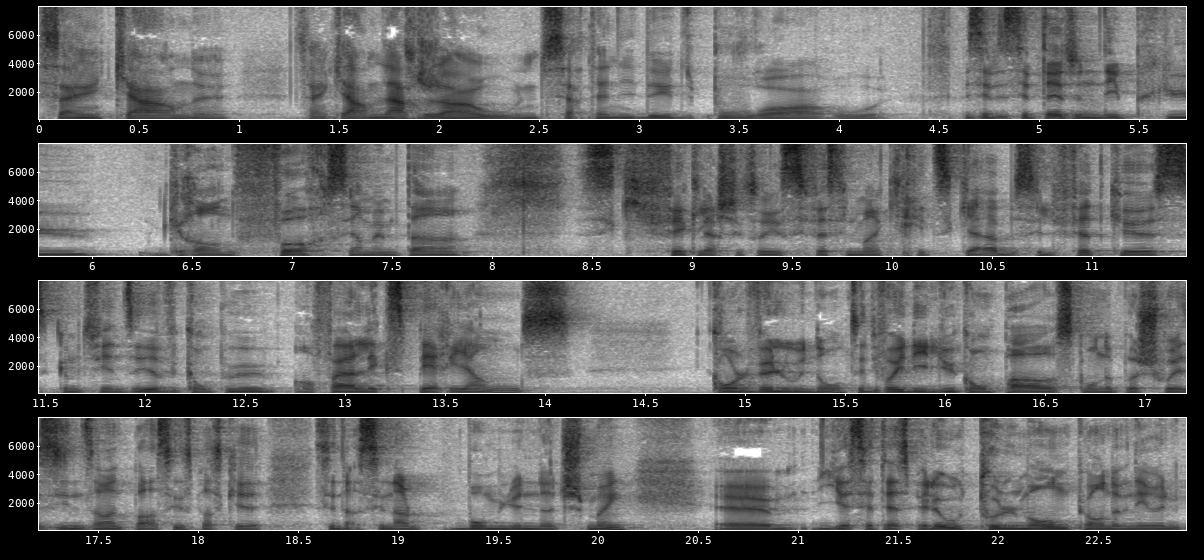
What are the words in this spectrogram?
ça incarne, ça incarne l'argent ou une certaine idée du pouvoir. Ou... Mais c'est peut-être une des plus grandes forces et en même temps, ce qui fait que l'architecture est si facilement critiquable, c'est le fait que, comme tu viens de dire, vu qu'on peut en faire l'expérience, qu'on le veuille ou non. des fois, il y a des lieux qu'on passe, qu'on n'a pas choisi nécessairement de passer, c'est parce que c'est dans, dans, le beau milieu de notre chemin. Euh, il y a cet aspect-là où tout le monde peut en devenir, une,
